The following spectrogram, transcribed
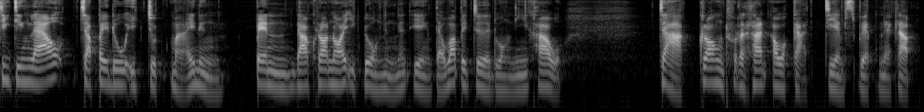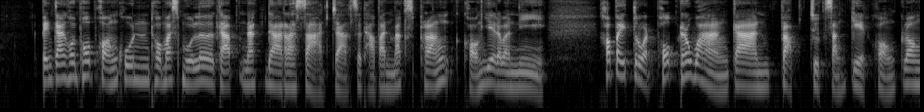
จริง ๆ แล้วจะไปดูอีกจุดหมายหนึ่ง เป็นดาวเคราะห์น้อยอีกดวงหนึ่งนั่นเอง แต่ว่าไปเจอดวงนี้เข้า จากกล้องโทรทรรศน์อวกาศเจมส์เว็บบ์นะครับเป็นการค้นพบของคุณโทมัสมูเลอร์ครับนักดาราศาสตร์จากสถาบันมักซ์พลังค์ของเยอรมนีเขาไปตรวจพบระหว่างการปรับจุดสังเกตของกล้อง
